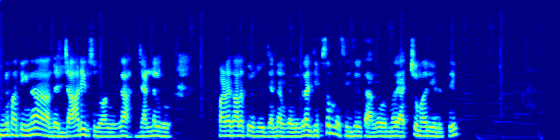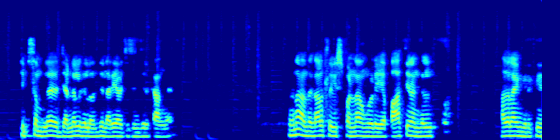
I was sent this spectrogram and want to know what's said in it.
இங்கே பார்த்தீங்கன்னா அந்த ஜாடின்னு சொல்லுவாங்க இல்லைங்களா? ஜன்னல்கள் பழைய காலத்து வீட்டு ஜன்னல்கள் இதெல்லாம் ஜிப்சமில் செஞ்சுருக்காங்க. ஒரு மாதிரி அச்சு மாதிரி எடுத்து ஜிப்சமில் ஜன்னல்கள் வந்து நிறையா வச்சு செஞ்சுருக்காங்க. ஏன்னா அந்த காலத்தில் யூஸ் பண்ண அவங்களுடைய பாத்திரங்கள் அதெல்லாம் இங்கே இருக்கு.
